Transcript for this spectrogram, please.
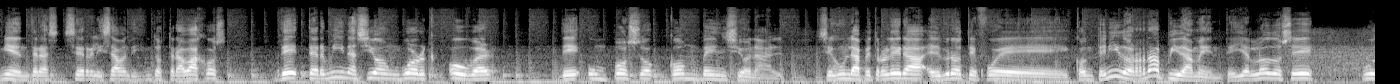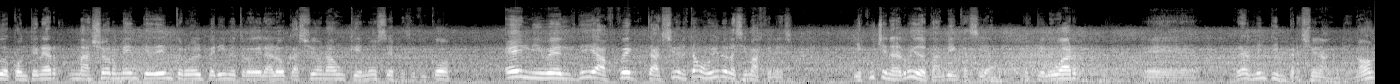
mientras se realizaban distintos trabajos de terminación work-over de un pozo convencional. Según la petrolera, el brote fue contenido rápidamente y el lodo se pudo contener mayormente dentro del perímetro de la locación, aunque no se especificó el nivel de afectación. Estamos viendo las imágenes y escuchen el ruido también que hacía este lugar. Eh, realmente impresionante, ¿no?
